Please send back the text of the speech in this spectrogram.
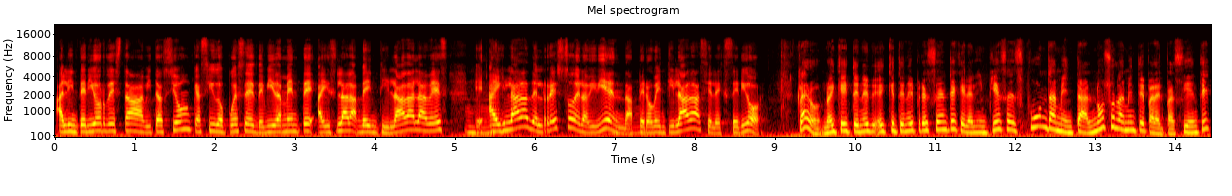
al interior de esta habitación que ha sido pues debidamente aislada, ventilada a la vez, aislada del resto de la vivienda, pero ventilada hacia el exterior? Claro, no hay que tener, hay que tener presente que la limpieza es fundamental, no solamente para el paciente,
